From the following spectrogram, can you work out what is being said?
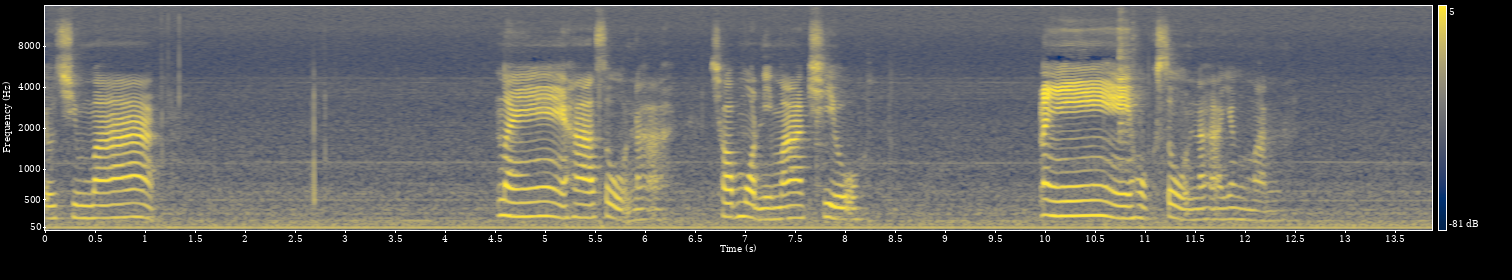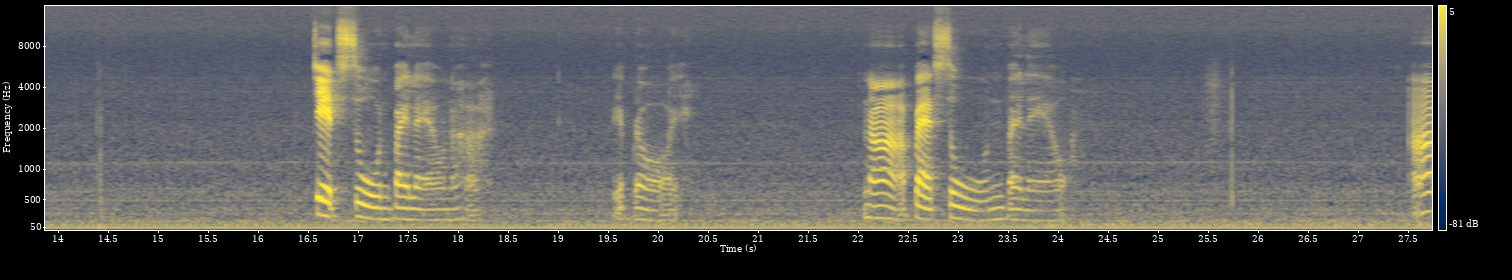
เกียวชิวมากในห้าศูนย์นะคะ ชอบหมดนี้มากชิลนี่หกศูนย์นะคะ ยังมันเจ็ดศูนย์ไปแล้วนะคะ เรียบร้อย หน้าแปดศูนย์ไปแล้ว อ่า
